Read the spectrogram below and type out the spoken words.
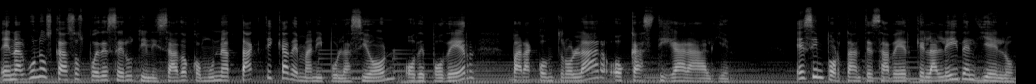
En algunos casos puede ser utilizado como una táctica de manipulación o de poder para controlar o castigar a alguien. Es importante saber que la ley del hielo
